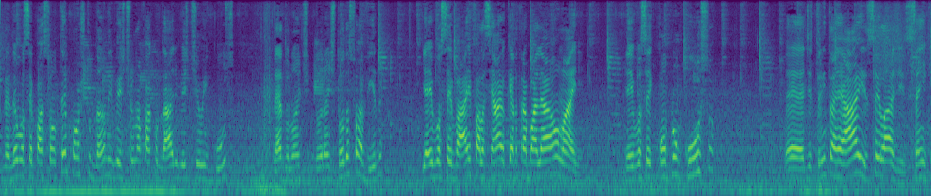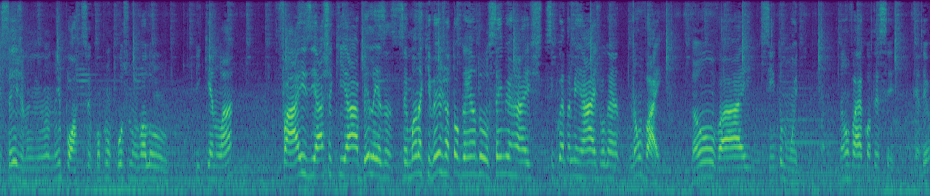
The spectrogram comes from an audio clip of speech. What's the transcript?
entendeu? Você passou um tempão estudando, investiu na faculdade, investiu em curso, né, durante, durante toda a sua vida. E aí você vai e fala assim: ah, eu quero trabalhar online. E aí você compra um curso é, de 30 reais, sei lá, de 100 que seja, não, não, não, importa. Você compra um curso num valor pequeno lá, faz e acha que, ah, beleza, semana que vem eu já estou ganhando 100 mil reais, 50 mil reais, vou ganhar. Não vai, não vai, sinto muito, não vai acontecer, entendeu?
